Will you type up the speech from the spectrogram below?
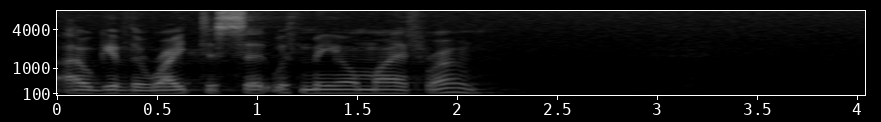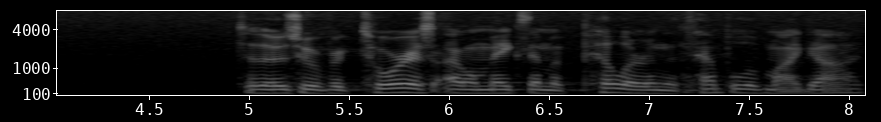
I will give the right to sit with me on my throne. To those who are victorious, I will make them a pillar in the temple of my God.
